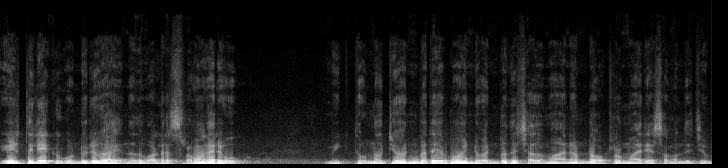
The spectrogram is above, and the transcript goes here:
എഴുത്തിലേക്ക് കൊണ്ടുവരിക എന്നത് വളരെ ശ്രമകരവും തൊണ്ണൂറ്റി ഒൻപത് പോയിന്റ് ഒൻപത് ശതമാനം ഡോക്ടർമാരെ സംബന്ധിച്ചും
